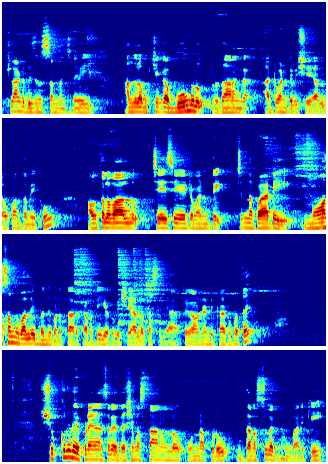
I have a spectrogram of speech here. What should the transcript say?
ఇట్లాంటి బిజినెస్ సంబంధించినవి అందులో ముఖ్యంగా భూములు ప్రధానంగా అటువంటి విషయాల్లో కొంత మీకు అవతల వాళ్ళు చేసేటువంటి చిన్నపాటి మోసం వల్ల ఇబ్బంది పడతారు కాబట్టి ఈ యొక్క విషయాల్లో కాస్త జాగ్రత్తగా ఉండండి. కాకపోతే శుక్రుడు ఎప్పుడైనా సరే దశమ స్థానంలో ఉన్నప్పుడు ధనస్సు లగ్నం వారికి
